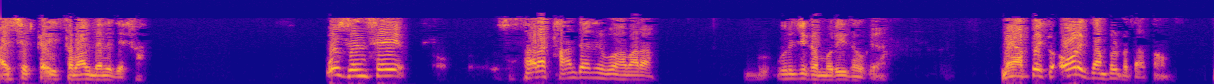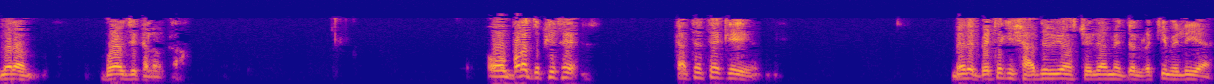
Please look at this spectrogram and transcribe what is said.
आईसेट का इस्तेमाल मैंने देखा। उस दिन से सारा खानदान वो हमारा। गुरु जी का मुरीद हो गया। मैं आपको एक और एग्ज़ाम्पल बताता हूँ। मेरा बुआ जी का लड़का। वो बड़ा दुखी थे। कहते थे कि मेरे बेटे की शादी हुई ऑस्ट्रेलिया में, जो लड़की मिली है,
